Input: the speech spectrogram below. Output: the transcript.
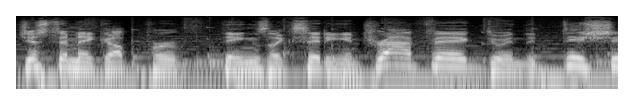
Just to make up for things like sitting in traffic, doing the dishes,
